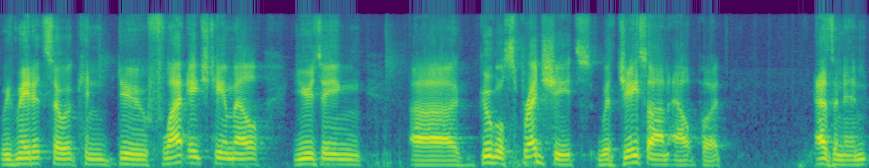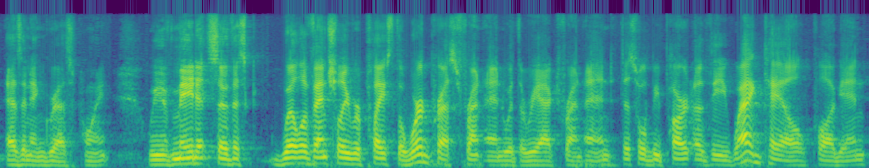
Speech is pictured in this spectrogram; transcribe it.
We've made it so it can do flat HTML using uh, Google Spreadsheets with JSON output, as an, in, as an ingress point. We have made it so this will eventually replace the WordPress front end with the React front end. This will be part of the Wagtail plugin,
